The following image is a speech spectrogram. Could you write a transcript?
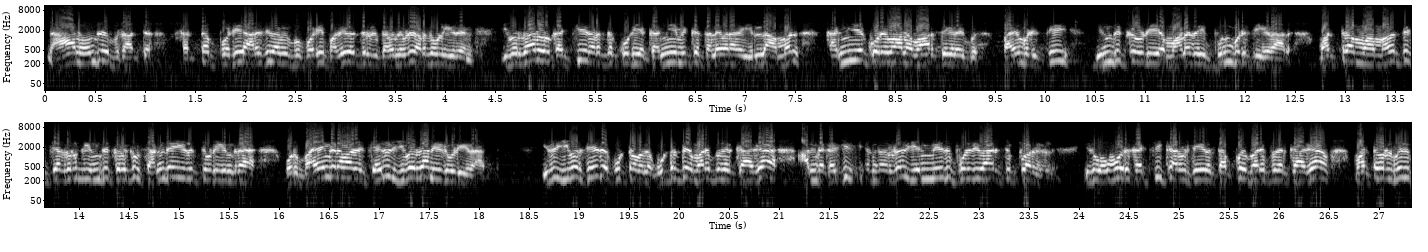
நான் வந்து சட்ட சட்டப்படி அரசியலமைப்பு படி பதவியத்திற்கு தகுந்தபடி நடந்து கொள்கிறேன். இவர்தான் ஒரு கட்சியை நடத்தக்கூடிய கண்ணியமிக்க தலைவராக இல்லாமல் கண்ணிய குறைவான வார்த்தைகளை பயன்படுத்தி இந்துக்களுடைய மனதை புண்படுத்துகிறார். மற்ற ம- மதத்தைச் சேர்ந்தவர்களுக்கும் இந்துக்களுக்கும் சண்டை இழுத்து விடுகின்ற ஒரு பயங்கரவாத செயலில் இவர்தான் ஈடுபடுகிறார். இது இவர் செய்த குற்றம் அந்த குற்றத்தை மறைப்பதற்காக அந்த கட்சி சேர்ந்தவர்கள் என் மீது புழுதிவாரி திட்டுவார்கள் இது ஒவ்வொரு கட்சிக்காரர்கள் செய்த தப்பை மறைப்பதற்காக மற்றவர்கள் மீது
